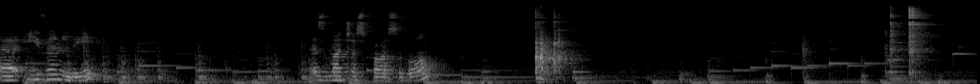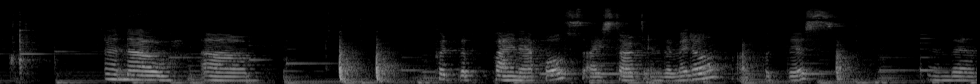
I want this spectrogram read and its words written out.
uh, evenly as much as possible. And now um, put the pineapples. I start in the middle. I'll put this and then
